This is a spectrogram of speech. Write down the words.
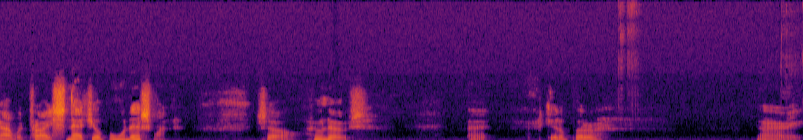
I would probably snatch up on this one. So, who knows? Uh, get a better. Alright.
